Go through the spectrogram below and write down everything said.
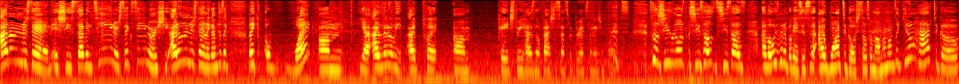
I don't understand. Is she 17 or 16 or is she I don't understand. Like I'm just like like uh, what? Um yeah, I literally I put um page 3 has no fashion sense with three exclamation points. So she goes. She's she says. I've always been okay. So she said, "I want to go." She tells her mom. Her mom's like, "You don't have to go."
